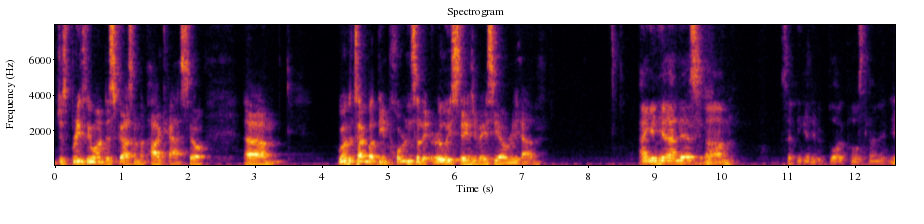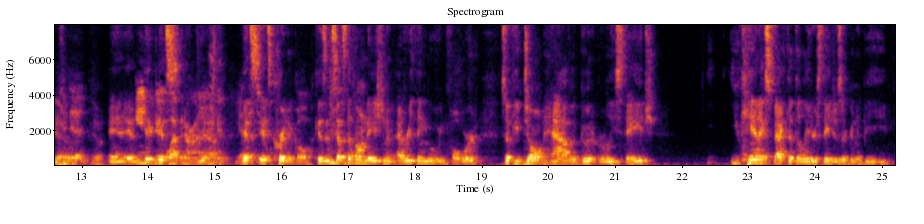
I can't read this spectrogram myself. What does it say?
just briefly want to discuss on the podcast. So. Um, we want to talk about the importance of the early stage of ACL rehab. I can hit on this. Um, so I think I did a blog post on it. Yeah. You did. Yeah. And, and And you're it- doing a webinar on yeah. it too. It's it's critical because it sets the foundation of everything moving forward. So if you don't have a good early stage, you can't expect that the later stages are going to be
